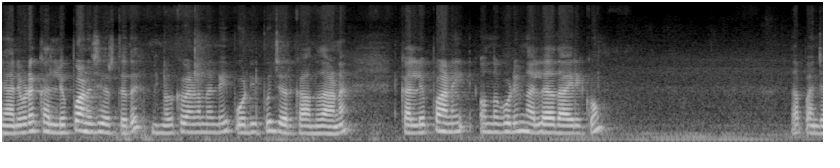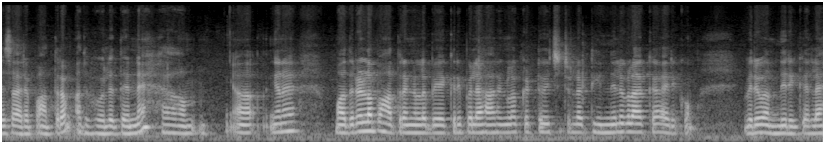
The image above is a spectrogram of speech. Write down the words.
ഞാനിവിടെ കല്ലുപ്പാണ് ചേർത്തത്. നിങ്ങൾക്ക് വേണമെന്നുണ്ടെങ്കിൽ പൊടിപ്പും ചേർക്കാവുന്നതാണ്. കല്ലുപ്പാണ് ഒന്നുകൂടി നല്ലതായിരിക്കും. പഞ്ചസാര പാത്രം അതുപോലെ തന്നെ ഇങ്ങനെ മധുരമുള്ള പാത്രങ്ങൾ ബേക്കറി പലഹാരങ്ങളൊക്കെ ഇട്ട് വെച്ചിട്ടുള്ള ടിന്നിലുകളൊക്കെ ആയിരിക്കും ഇവർ വന്നിരിക്കുക അല്ലേ?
